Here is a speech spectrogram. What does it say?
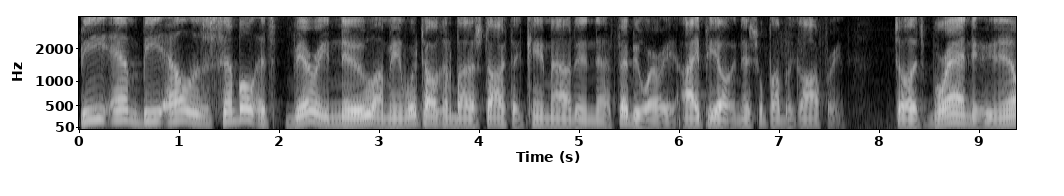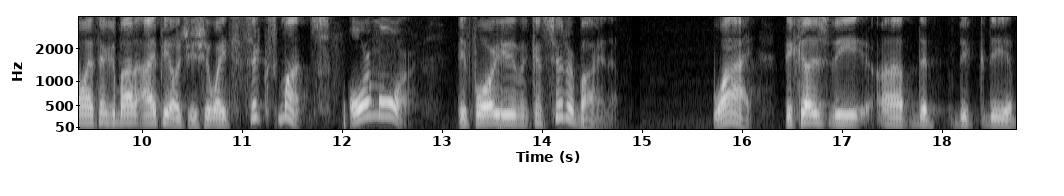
BMBL is a symbol. It's very new. I mean, we're talking about a stock that came out in uh, February, IPO, initial public offering. So it's brand new. You know, I think about IPOs. You should wait six months or more before you even consider buying them. Why? Because the uh, the the, the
